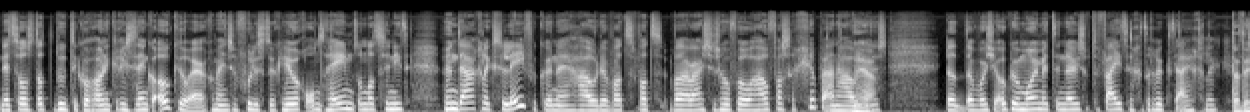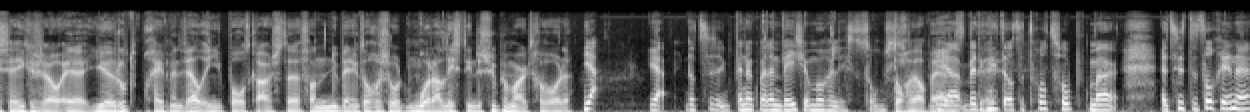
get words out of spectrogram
Net zoals dat doet de coronacrisis denk ik ook heel erg. Mensen voelen zich natuurlijk heel erg ontheemd... omdat ze niet hun dagelijkse leven kunnen houden... Wat, wat, waar, ze zoveel houvaste grip aan houden. Ja. Dus dat, dan word je ook weer mooi met de neus op de feiten gedrukt eigenlijk. Dat is zeker zo. Eh, je roept op een gegeven moment wel in je podcast... eh, van nu ben ik toch een soort moralist in de supermarkt geworden. Ja, ja dat is, ik ben ook wel een beetje een moralist soms. Toch wel, maar ja, daar ben ik niet altijd trots op, maar het zit er toch in, hè?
